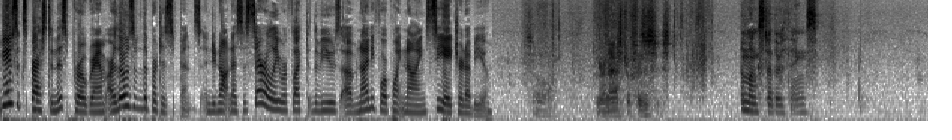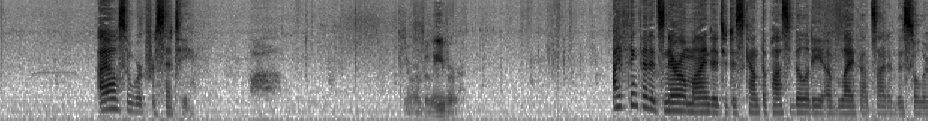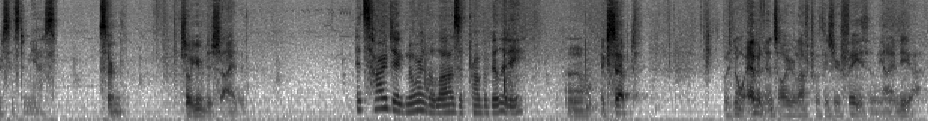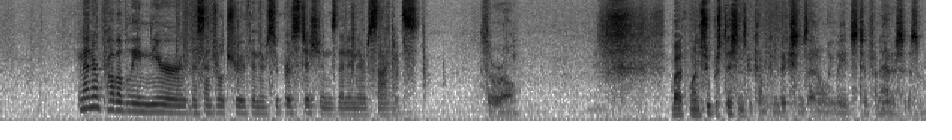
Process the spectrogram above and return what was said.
The views expressed in this program are those of the participants and do not necessarily reflect the views of 94.9 CHRW. So, you're an astrophysicist? Amongst other things. I also work for SETI. Ah, you're a believer. I think that it's narrow-minded to discount the possibility of life outside of this solar system, yes. Sir. Hmm. So you've decided. It's hard to ignore the laws of probability. Uh, except, with no evidence, all you're left with is your faith in the idea. Men are probably nearer the central truth in their superstitions than in their science. Thorough. But when superstitions become convictions, that only leads to fanaticism.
